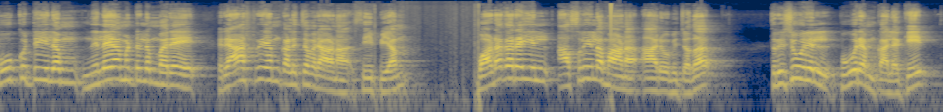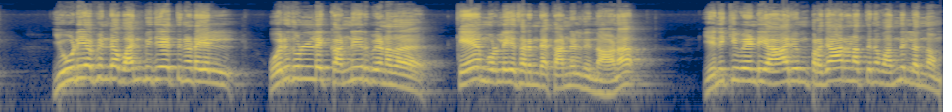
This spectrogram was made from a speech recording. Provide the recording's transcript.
പൂക്കുറ്റിയിലും നിലയമട്ടിലും വരെ രാഷ്ട്രീയം കളിച്ചവരാണ് സി പി എം. വടകരയിൽ അശ്ലീലമാണ് ആരോപിച്ചത്. തൃശൂരിൽ പൂരം കലക്കി. യു ഡി എഫിന്റെ വൻ വിജയത്തിനിടയിൽ ഒരു തുള്ളി കണ്ണീർ വീണത് കെ മുരളീധരന്റെ കണ്ണിൽ നിന്നാണ്. എനിക്ക് വേണ്ടി ആരും പ്രചാരണത്തിന് വന്നില്ലെന്നും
